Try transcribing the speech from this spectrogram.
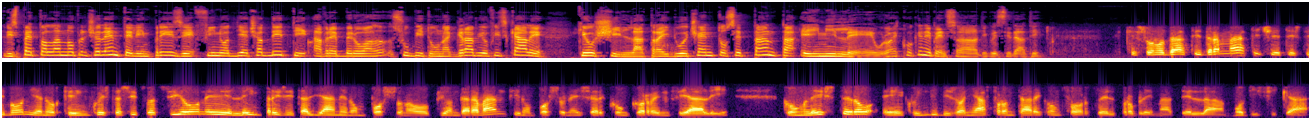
Rispetto all'anno precedente, le imprese fino a 10 addetti avrebbero eh, subito un aggravio fiscale che oscilla tra i 270 e i 1000 euro. Ecco, che ne pensa di questi dati? che sono dati drammatici e testimoniano che in questa situazione le imprese italiane non possono più andare avanti, non possono essere concorrenziali con l'estero e quindi bisogna affrontare con forza il problema della modifica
